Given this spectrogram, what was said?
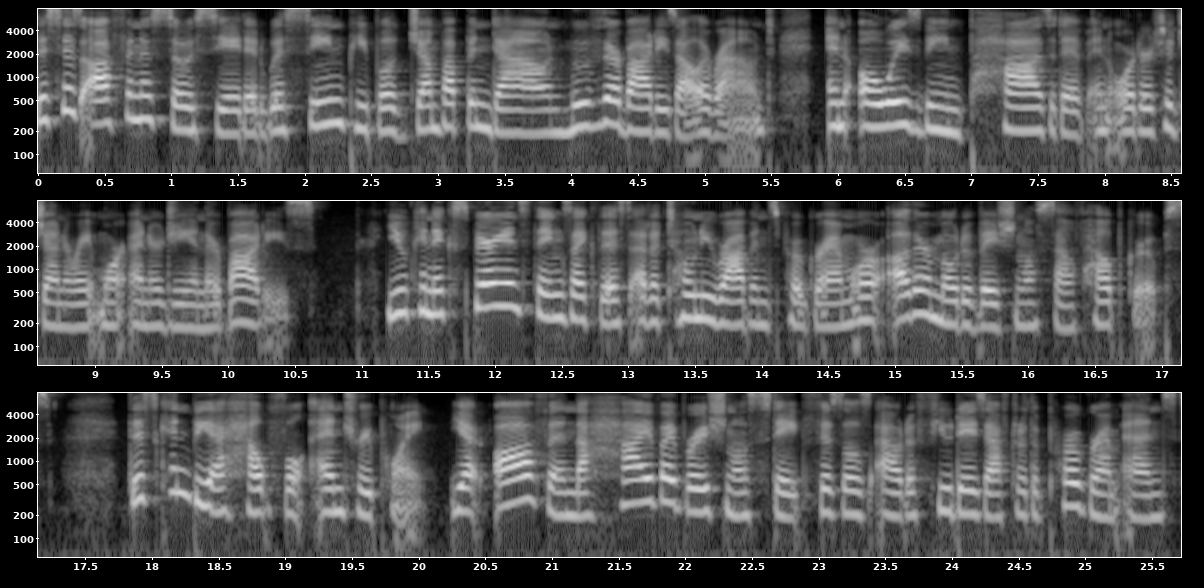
This is often associated with seeing people jump up and down, move their bodies all around, and always being positive in order to generate more energy in their bodies. You can experience things like this at a Tony Robbins program or other motivational self help groups. This can be a helpful entry point, yet often the high vibrational state fizzles out a few days after the program ends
